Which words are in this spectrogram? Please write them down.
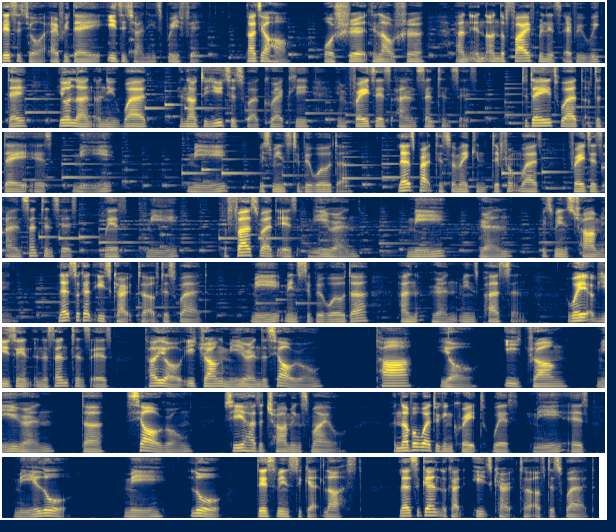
This is your everyday easy Chinese briefing. 大家好，我是林老师，and in under five minutes every weekday, you'll learn a new word and how to use this word correctly in phrases and sentences. Today's word of the day is mi, mi, which means to bewilder. Let's practice for making different words, phrases, and sentences with mi. The first word is mi ren, mi ren which means charming. Let's look at each character of this word. Mi means to bewilder, and ren means person. A way of using it in a sentence is 他有一张迷人的笑容。他有一张迷人的笑容。She has a charming smile. Another word we can create with mi is 迷路。迷路. This means to get lost. Let's again look at each character of this word.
